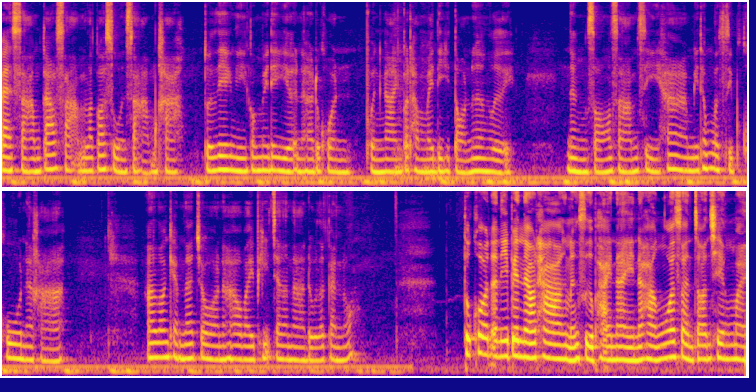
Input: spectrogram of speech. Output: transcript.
8 3 9 3 แล้วก็ 0 3 ค่ะ ตัวเลขนี้ก็ไม่ได้เยอะนะคะทุกคนผลงานก็ทำไม่ดีต่อเนื่องเลย 1 2 3 4 5 มีทั้งหมด 10 คู่นะคะเอาลองแคปหน้าจอนะคะ เอาไว้พิจารณาดูแล้วกันเนาะทุกคนอันนี้เป็นแนวทางหนังสือภายในนะคะ งวดสัญจรเชียงใหม่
